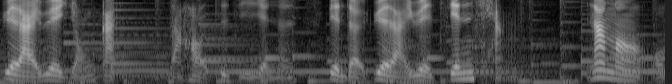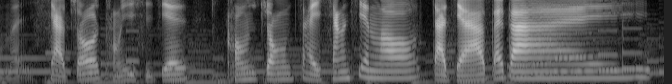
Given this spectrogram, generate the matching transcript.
越来越勇敢，然后自己也能变得越来越坚强。那么我们下周同一时间空中再相见喽，大家拜拜。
